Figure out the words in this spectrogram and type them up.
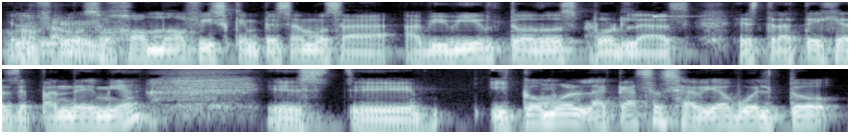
el famoso home office que empezamos a, a vivir todos por las estrategias de pandemia, este, y cómo la casa se había vuelto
